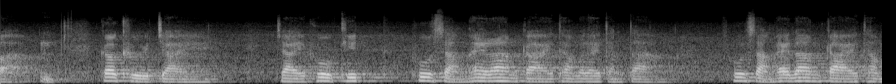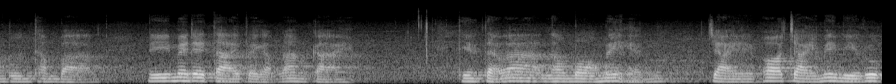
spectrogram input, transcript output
บาป ก็คือใจ ใจผู้คิดผู้สั่งให้ร่างกายทำอะไรต่างๆ ผู้สั่งให้ร่างกายทำบุญทำบาปนี้ไม่ได้ตายไปกับร่างกาย เพียงแต่ว่าเรามองไม่เห็นใจ เพราะใจไม่มีรูป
